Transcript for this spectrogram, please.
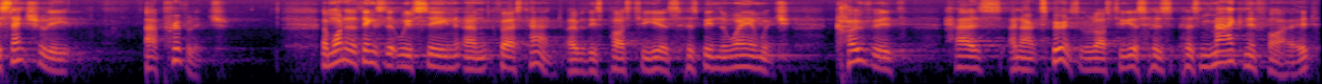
Essentially, our privilege. And one of the things that we've seen um, firsthand over these past two years has been the way in which COVID has, and our experience of the last two years, has, has magnified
